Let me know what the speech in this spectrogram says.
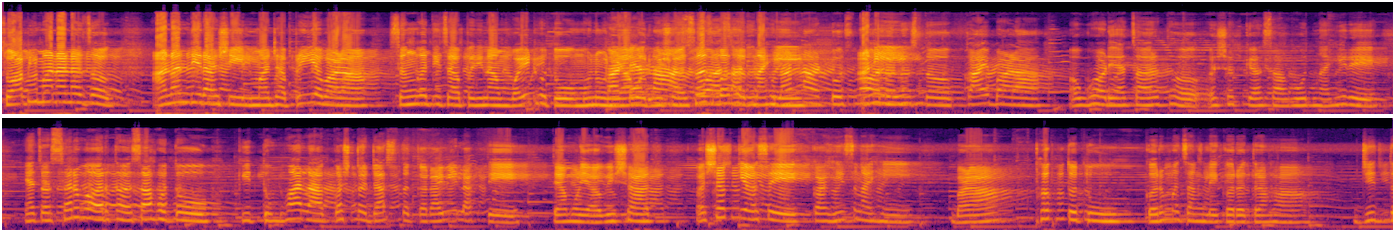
स्वाभिमानानं जग आनंदी राहशील माझ्या प्रिय बाळा. संगतीचा परिणाम वाईट होतो म्हणून यावर विश्वासच बसत नाही. आणि नसतं. काय बाळा अवघड याचा अर्थ अशक्य असा होत नाही रे. याचा सर्व अर्थ असा होतो की तुम्हाला कष्ट जास्त करावी लागते. त्यामुळे आयुष्यात अशक्य असे काहीच नाही. बाळा फक्त तू कर्म चांगले करत राहा. जिद्द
